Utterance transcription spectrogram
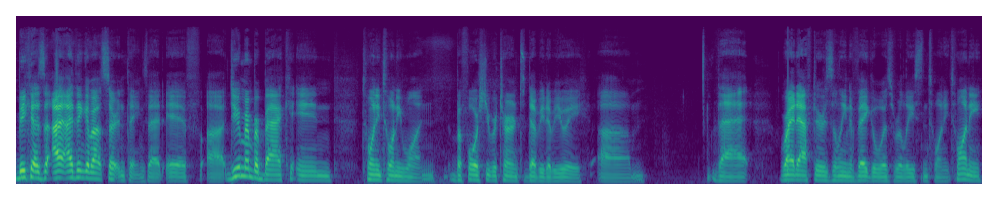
because I, I think about certain things that if uh, do you remember back in 2021 before she returned to WWE, um, that right after Zelina Vega was released in 2020,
